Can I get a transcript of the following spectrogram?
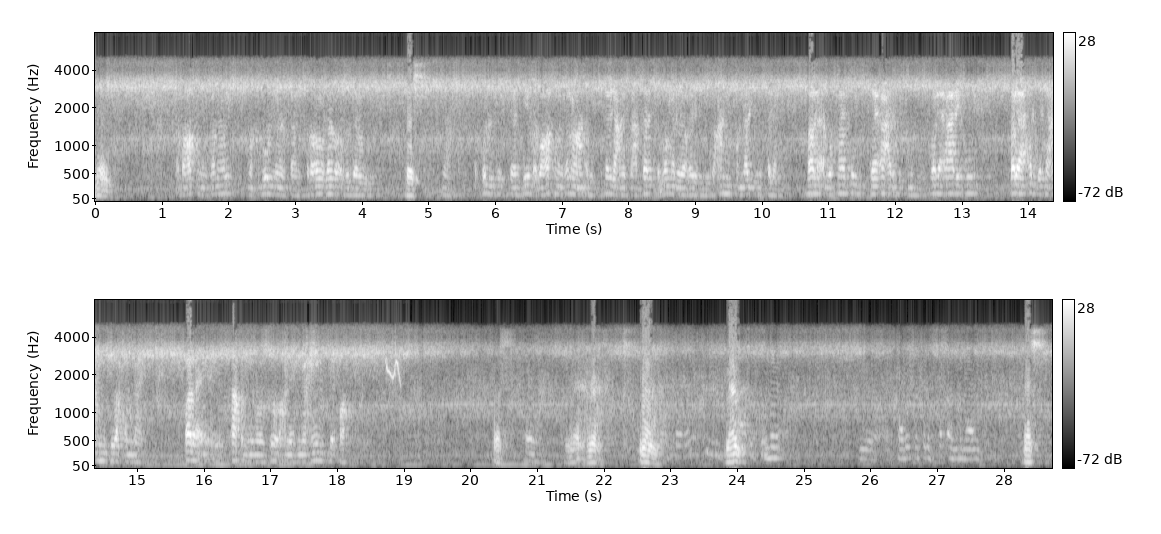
نعم أبو عاصم القمري مقبول من الفن رواه له أبو داود. بس. نعم. يقول في التهذيب عاصم القمري عن أبي السفير عن ابن عباس الغمري وغيره وعن محمد بن سلمة. قال أبو حاتم لا أعرف اسمه ولا أعرف ولا حدث عنه سوى حماد. قال إسحاق بن منصور عن ابن معين ثقة. بس. نعم. نعم. نعم. بس.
